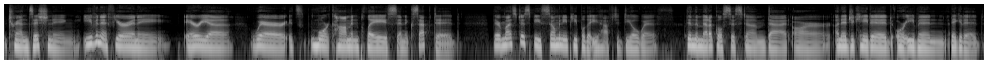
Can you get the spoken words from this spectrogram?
transitioning, even if you're in a area where it's more commonplace and accepted, there must just be so many people that you have to deal with in the medical system that are uneducated or even bigoted,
